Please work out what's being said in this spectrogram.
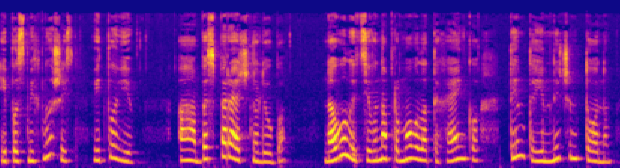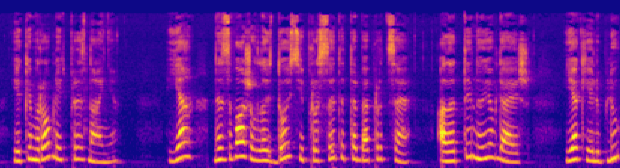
і, посміхнувшись, відповів А, безперечно, Люба. На вулиці вона промовила тихенько, тим таємничим тоном, яким роблять признання. Я не зважувалась досі просити тебе про це, але ти не уявляєш, як я люблю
